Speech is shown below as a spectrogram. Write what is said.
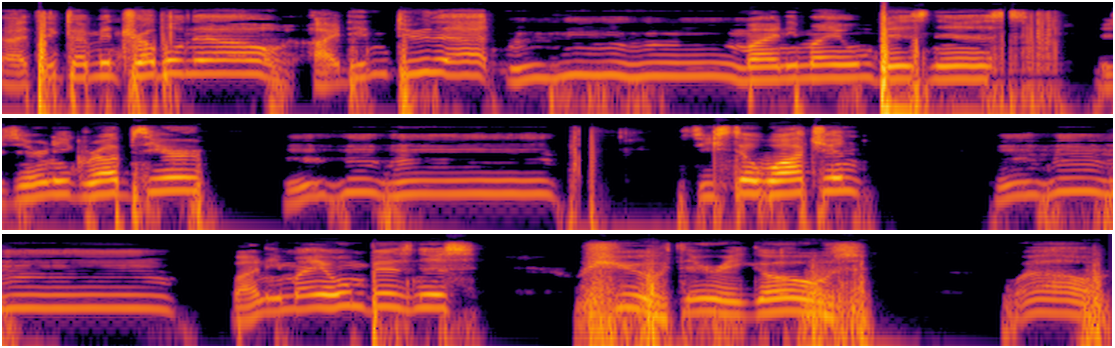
I think I'm in trouble now. I didn't do that. Mm-hmm. Minding my own business. Is there any grubs here? Mm-hmm. Is he still watching? Mm-hmm. My own business. Phew, there he goes. Wow,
